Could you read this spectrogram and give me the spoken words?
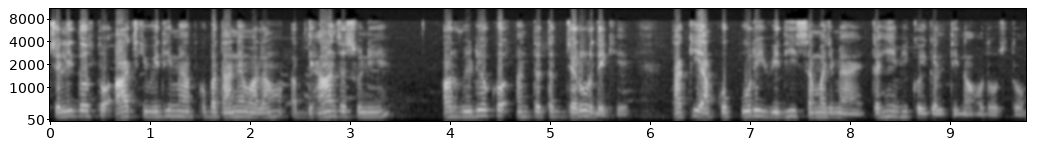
चलिए दोस्तों, आज की विधि मैं आपको बताने वाला हूँ। अब ध्यान से सुनिए और वीडियो को अंत तक ज़रूर देखिए, ताकि आपको पूरी विधि समझ में आए। कहीं भी कोई गलती ना हो दोस्तों।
